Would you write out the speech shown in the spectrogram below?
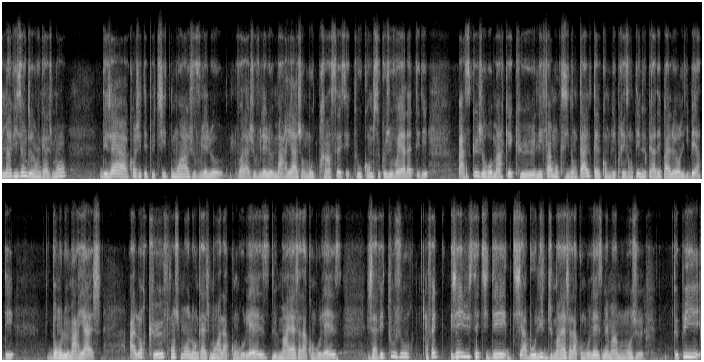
ma vision de l'engagement, déjà quand j'étais petite, moi je voulais le voilà, je voulais le mariage en mode princesse et tout, comme ce que je voyais à la télé parce que je remarquais que les femmes occidentales, telles qu'on me les présentait, ne perdaient pas leur liberté dans le mariage. Alors que franchement, l'engagement à la congolaise, le mariage à la congolaise, j'avais toujours... En fait, j'ai eu cette idée diabolique du mariage à la congolaise, même à un moment, je... Depuis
